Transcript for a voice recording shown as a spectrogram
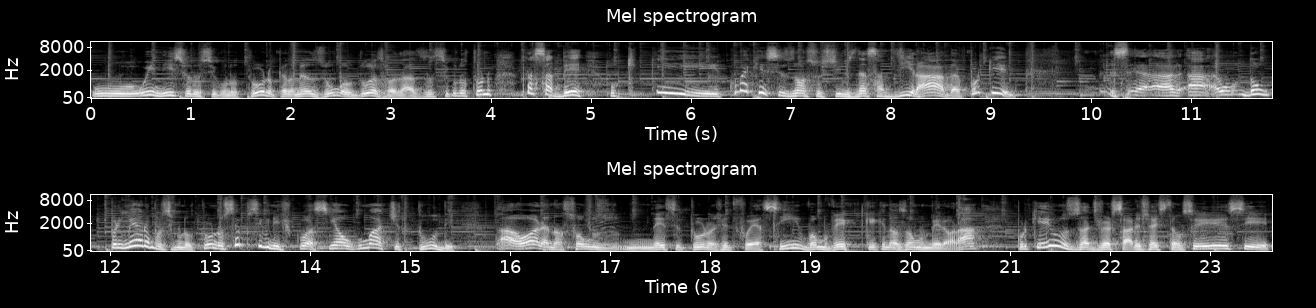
o, o, início do segundo turno, pelo menos uma ou duas rodadas do segundo turno, para saber o que, que, como é que esses nossos times nessa virada, porque a, a, do primeiro para o segundo turno sempre significou assim alguma atitude. Ah, olha, nós fomos nesse turno, a gente foi assim, vamos ver o que, que nós vamos melhorar porque os adversários já estão se, se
